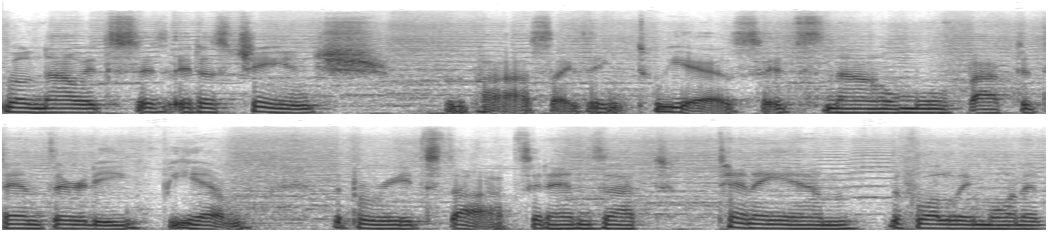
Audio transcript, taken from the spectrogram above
Well, now it's it has changed for the past, I think, two years. It's now moved back to 10:30 p.m. The parade starts. It ends at 10 a.m. the following morning.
